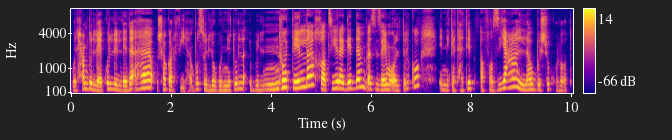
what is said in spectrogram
والحمد لله كل اللي دقها شكر فيها. بصوا اللي بالنوتيلا خطيرة جدا بس زي ما قلت لكم إن كانت هتبقى فظيعة لو بالشوكولاتة.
